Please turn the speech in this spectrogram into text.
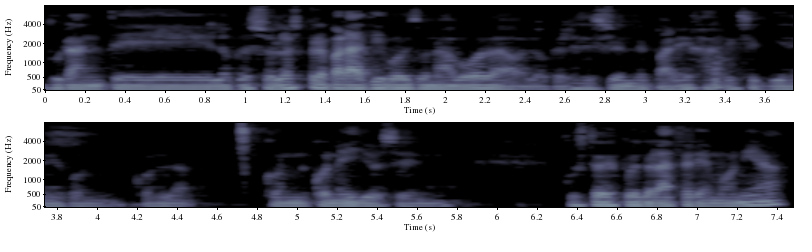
durante lo que son los preparativos de una boda o lo que es la sesión de pareja que se tiene con, con la- con- con ellos en, justo después de la ceremonia,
